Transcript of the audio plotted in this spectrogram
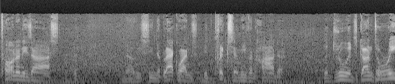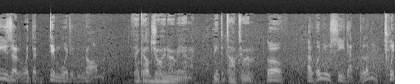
thorn in his ass. Now he's seen the Black Ones, it pricks him even harder. The Druid's gone to reason with the dim-witted knob. Think I'll join Ermion. Need to talk to him. Go. And when you see that bloody twit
